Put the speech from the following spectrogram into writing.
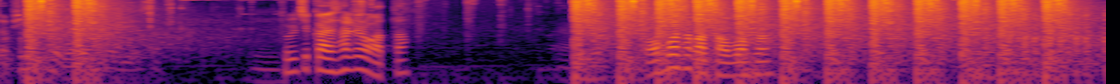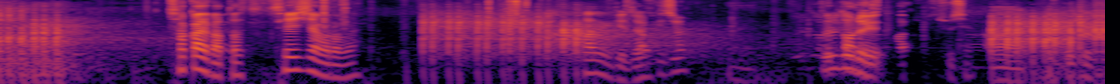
저 피스트 내렸어 위에서. 음. 돌집까지 살리러 갔다. 아, 업어서 갔다, 업어서. 차까지 갔다. 셋이야 그러면. 하는 계절. 그죠? 꿀돌이. 조심. 아 그렇게.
